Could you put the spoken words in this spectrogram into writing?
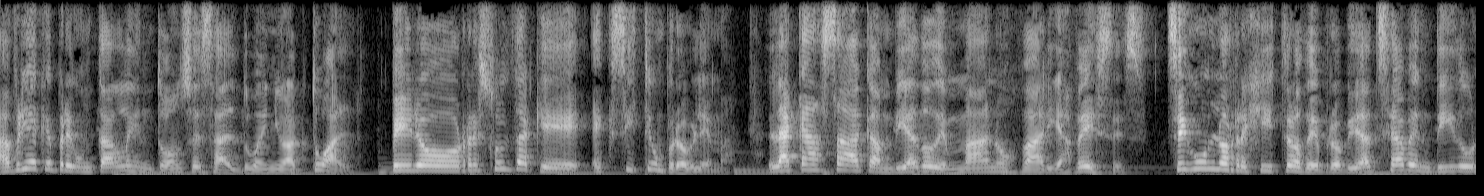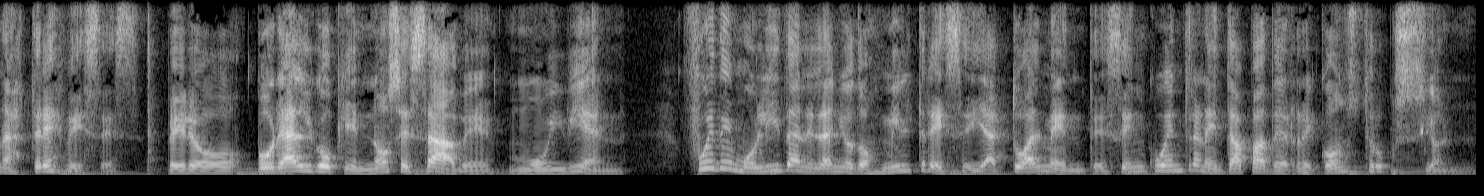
Habría que preguntarle entonces al dueño actual. Pero resulta que existe un problema. La casa ha cambiado de manos varias veces. Según los registros de propiedad se ha vendido unas tres veces, pero por algo que no se sabe muy bien. Fue demolida en el año 2013 y actualmente se encuentra en etapa de reconstrucción.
